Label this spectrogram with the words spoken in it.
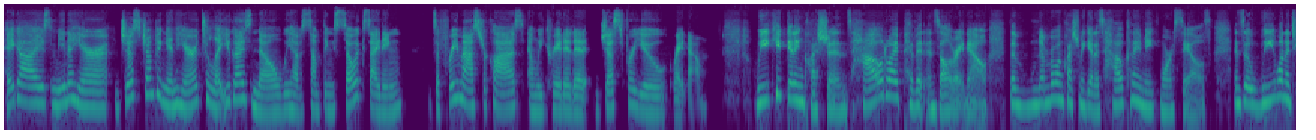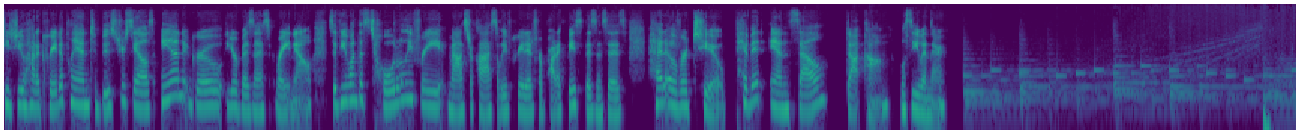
Hey guys, Minna here. Just jumping in here to let you guys know we have something so exciting. It's a free masterclass and we created it just for you right now. We keep getting questions. How do I pivot and sell right now? The number one question we get is how can I make more sales? And so we want to teach you how to create a plan to boost your sales and grow your business right now. So if you want this totally free masterclass that we've created for product based businesses, head over to pivotandsell.com. We'll see you in there.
